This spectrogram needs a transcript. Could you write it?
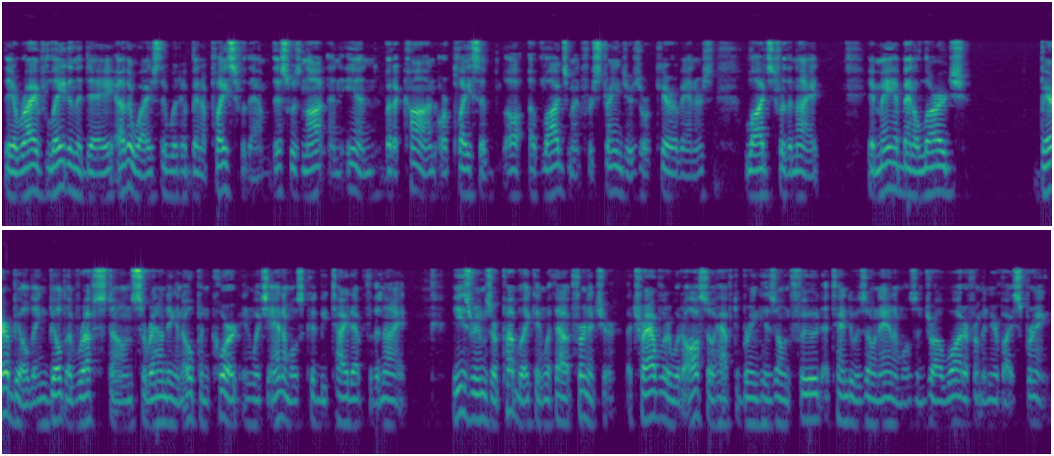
They arrived late in the day, otherwise there would have been a place for them. This was not an inn, but a khan, or place of, uh, of lodgment for strangers or caravanners, lodged for the night. It may have been a large bare building built of rough stone surrounding an open court in which animals could be tied up for the night. These rooms are public and without furniture. A traveler would also have to bring his own food, attend to his own animals, and draw water from a nearby spring.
